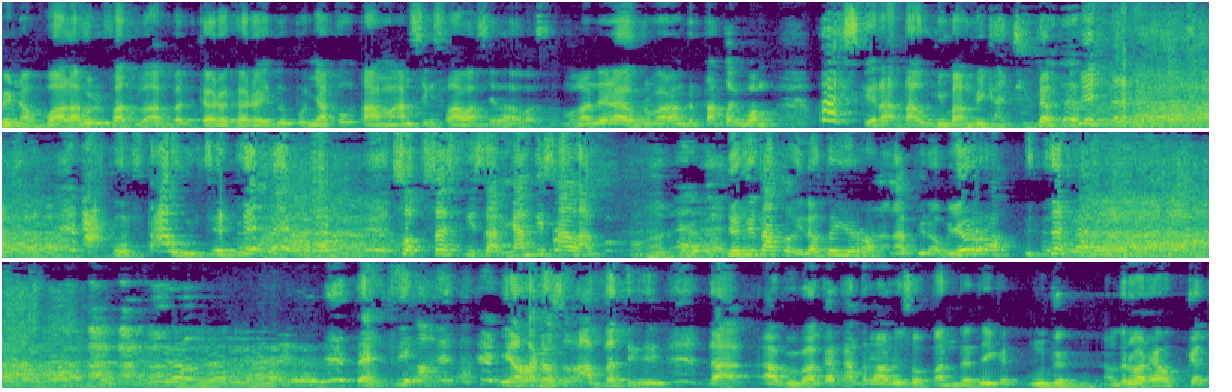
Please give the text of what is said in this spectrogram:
bin Auf. Walahul fadlul abad. Gara-gara itu punya keutamaan sing selawas-selawas. Mulane Abdurrahman bertakwa wong, pas kira tahu imam kaji Nabi. Aku tahu. sukses pisan nganti salam. Jadi takut, lha kok yo roh Nabi ra yo. Jadi ya ada sahabat ini. Nah, Abu Bakar kan terlalu sopan, jadi mundur. Abdurrahman ya enggak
